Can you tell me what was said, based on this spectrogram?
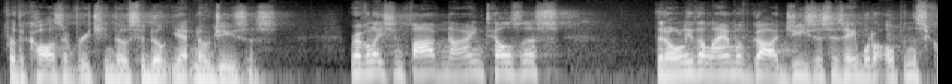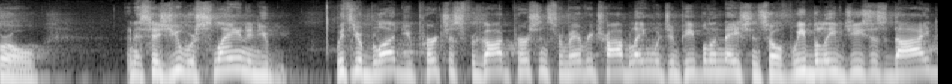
for the cause of reaching those who don't yet know Jesus. Revelation 5 9 tells us that only the Lamb of God, Jesus, is able to open the scroll. And it says, You were slain and you with your blood, you purchased for God persons from every tribe, language, and people and nation. So if we believe Jesus died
